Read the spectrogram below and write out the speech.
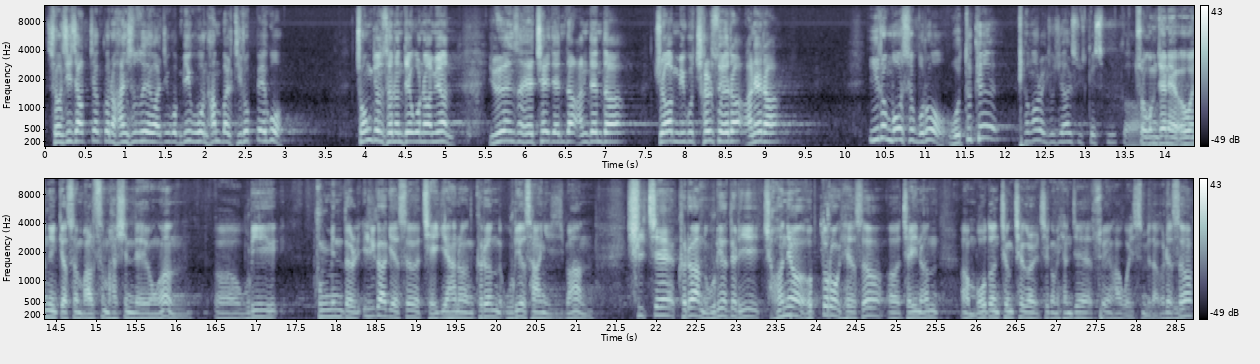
전시작전권을 한수도 해가지고 미국은 한 발 뒤로 빼고 종전선언 되고 나면 유엔사 해체된다 안 된다 주한 미국 철수해라 안 해라 이런 모습으로 어떻게 평화를 유지할 수 있겠습니까? 조금 전에 의원님께서 말씀하신 내용은 어, 우리 국민들 일각에서 제기하는 그런 우려 사항이지만 실제 그러한 우려들이 전혀 없도록 해서 어, 저희는 어, 모든 정책을 지금 현재 수행하고 있습니다. 그래서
